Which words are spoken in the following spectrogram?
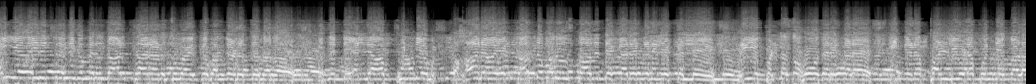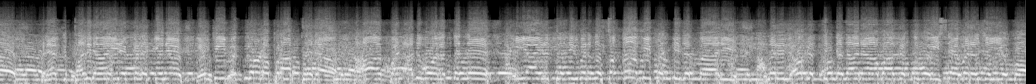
അയ്യായിരത്തിലധികം വരുന്ന ആൾക്കാരാണ് ചുമയ്ക്ക് പങ്കെടുക്കുന്നത്. ഇതിന്റെ എല്ലാം പുണ്യം മഹാനായ കാന്തപുരം ഉസ്താദിന്റെ കരങ്ങളിലേക്കല്ലേ? പ്രിയപ്പെട്ട സഹോദരങ്ങളെ ഇങ്ങനെ പള്ളിയുടെ പുണ്യങ്ങൾ പതിനായിരക്കണക്കിന് എത്തിമക്കളുടെ പ്രാർത്ഥന അതുപോലെ തന്നെ അയ്യായിരത്തിലധികം വരുന്ന സഖാബി പണ്ഡിതന്മാര് അവർ ലോകത്തിന്റെ നാനാഭാഗത്ത് പോയി സേവനം ചെയ്യുമ്പോ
